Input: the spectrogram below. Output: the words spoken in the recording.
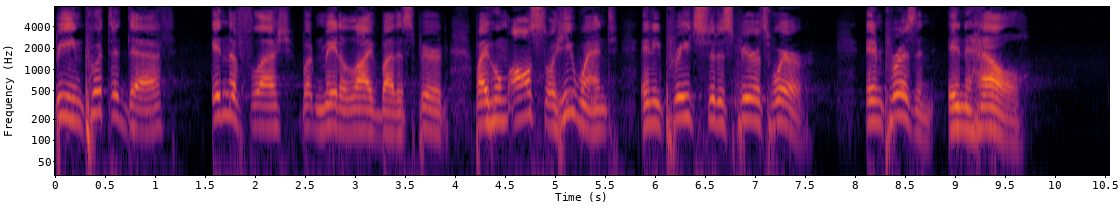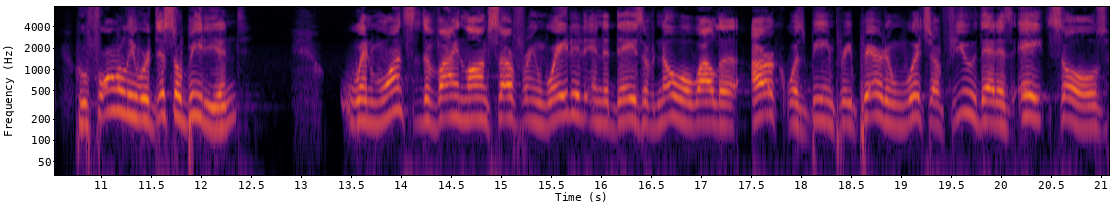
Being put to death in the flesh, but made alive by the Spirit, by whom also he went and he preached to the spirits where? In prison, in hell, who formerly were disobedient when once the divine long suffering waited in the days of Noah while the ark was being prepared, in which a few, that is, eight souls,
